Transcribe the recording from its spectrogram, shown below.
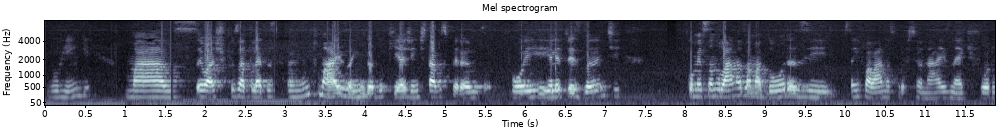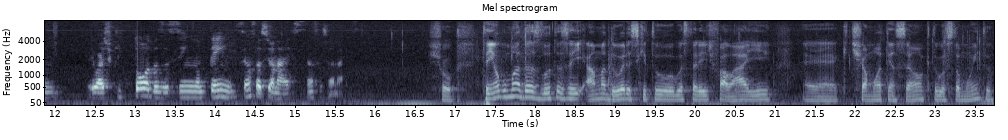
do ringue, mas eu acho que os atletas eram muito mais ainda do que a gente estava esperando. Foi eletrizante, começando lá nas amadoras e sem falar nas profissionais, né, que foram eu acho que todas, assim, não tem sensacionais, sensacionais. Show. Tem alguma das lutas aí amadoras que tu gostaria de falar aí, é, que te chamou a atenção, que tu gostou muito?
